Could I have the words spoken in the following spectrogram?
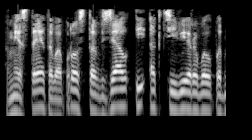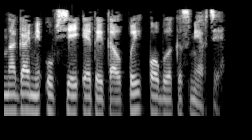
Вместо этого просто взял и активировал под ногами у всей этой толпы облако смерти.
